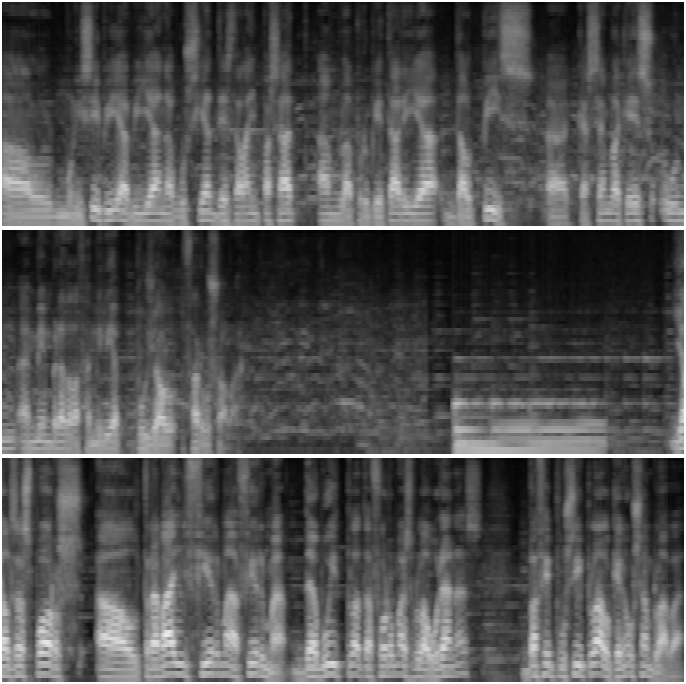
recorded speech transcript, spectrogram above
el municipi havia negociat des de l'any passat amb la propietària del pis, eh, que sembla que és un membre de la família Pujol Ferrusola. I els esports, el treball firma a firma de vuit plataformes blaugranes va fer possible el que no ho semblava,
